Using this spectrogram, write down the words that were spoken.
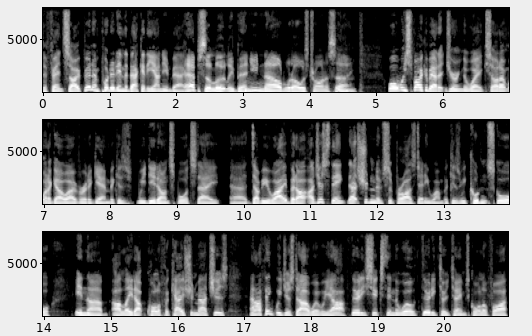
defence open and put it in the back of the onion bag. Absolutely, Ben. Mm. You nailed what I was trying to say. Mm. Well, we spoke about it during the week, so I don't want to go over it again because we did on Sports Day uh, WA. But I, I, just think that shouldn't have surprised anyone because we couldn't score in the uh, lead up qualification matches. And I think we just are where we are 36th in the world, 32 teams qualify.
